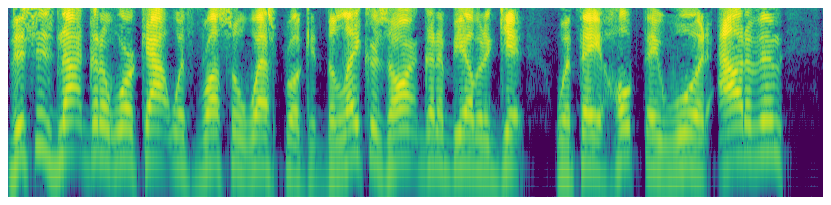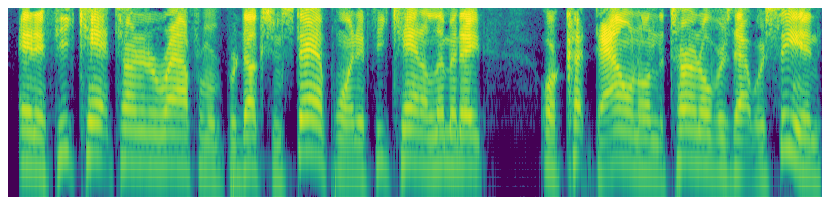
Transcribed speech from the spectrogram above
This is not going to work out with Russell Westbrook. The Lakers aren't going to be able to get what they hoped they would out of him. And if he can't turn it around from a production standpoint, if he can't eliminate or cut down on the turnovers that we're seeing,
